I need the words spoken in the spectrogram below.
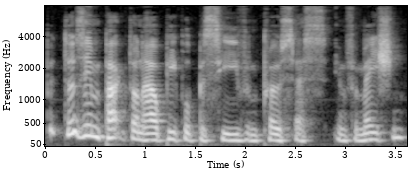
but does impact on how people perceive and process information.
